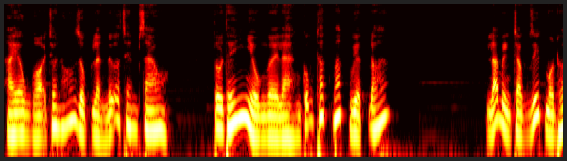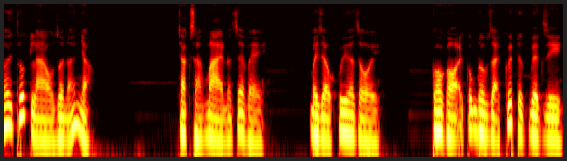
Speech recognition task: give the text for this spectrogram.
Hai ông gọi cho nó dục lần nữa xem sao. Tôi thấy nhiều người làng cũng thắc mắc việc đó. Lã Bình Trọc rít một hơi thuốc lào rồi nói nhỏ. Chắc sáng mai nó sẽ về. Bây giờ khuya rồi. Có gọi cũng đâu giải quyết được việc gì.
